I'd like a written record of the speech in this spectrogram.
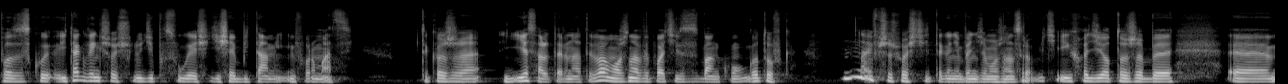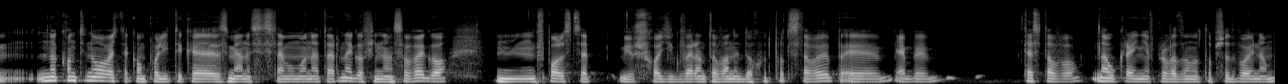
pozyskuje, i tak większość ludzi posługuje się dzisiaj bitami informacji. Tylko, że jest alternatywa, można wypłacić z banku gotówkę. No i w przyszłości tego nie będzie można zrobić. I chodzi o to, żeby no, kontynuować taką politykę zmiany systemu monetarnego, finansowego. Mm, w Polsce już wchodzi gwarantowany dochód podstawowy, e, jakby testowo. Na Ukrainie wprowadzono to przed wojną,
